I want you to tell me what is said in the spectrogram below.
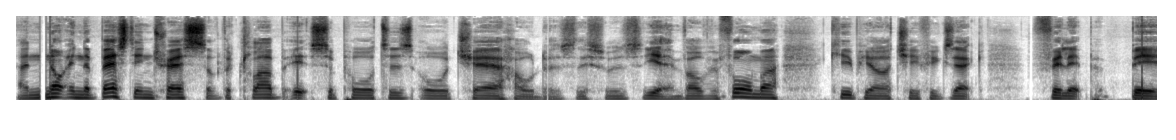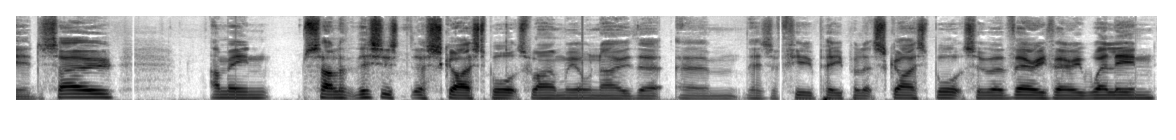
and not in the best interests of the club, its supporters, or shareholders. This was yeah involving former QPR chief exec Philip Beard. So, I mean, Sullivan, this is a Sky Sports one. We all know that um, there's a few people at Sky Sports who are very, very well in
